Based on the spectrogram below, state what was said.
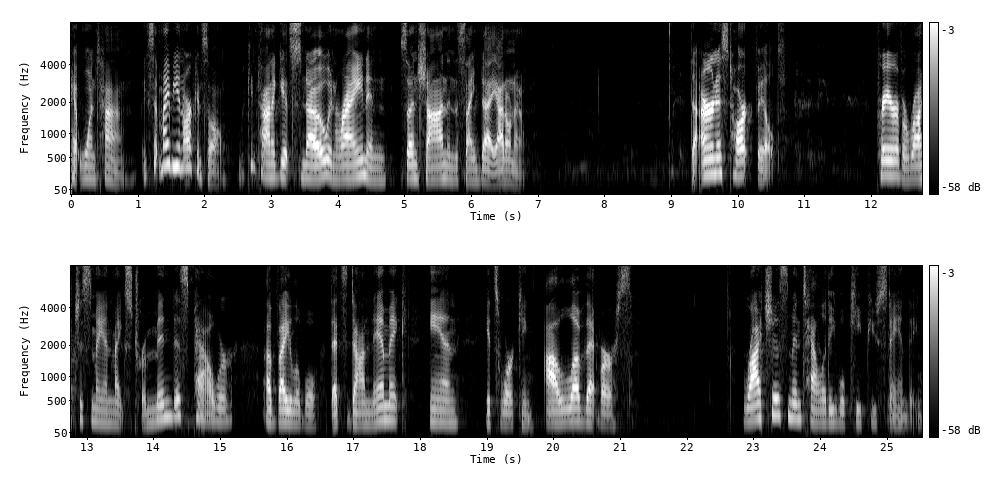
at one time, except maybe in Arkansas. We can kind of get snow and rain and sunshine in the same day. I don't know. The earnest, heartfelt prayer of a righteous man makes tremendous power available that's dynamic in its working. I love that verse. Righteous mentality will keep you standing.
